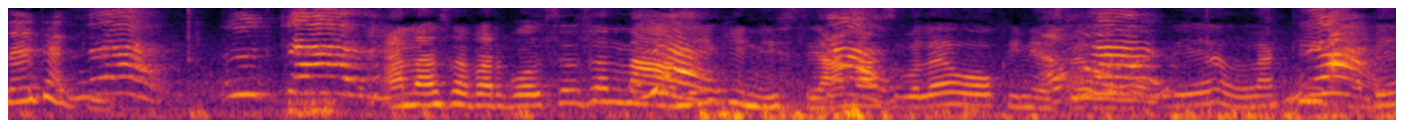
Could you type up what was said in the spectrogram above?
না থাকি আনাস আবার বলছে যে না আমি কিনেছি। আনাস বলে ও কিনেছে। আল্লাহ কি খাবে?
